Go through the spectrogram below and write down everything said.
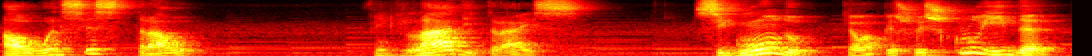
algo ancestral. Vem lá de trás. Segundo, que é uma pessoa excluída.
